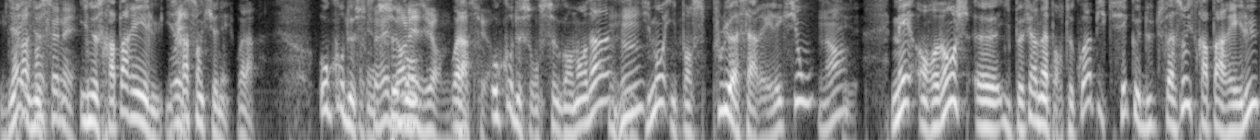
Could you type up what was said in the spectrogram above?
eh bien, il, ne, sanctionné. il ne sera pas réélu, il Oui. sera sanctionné. Voilà. Au cours de son second, dans les urnes, voilà, bien sûr. au cours de son second mandat, Mhm. effectivement, il pense plus à sa réélection. Non. Mais en revanche, euh, il peut faire n'importe quoi puisqu'il sait que de toute façon, il ne sera pas réélu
